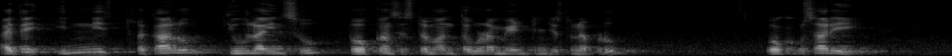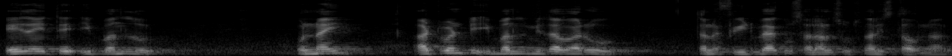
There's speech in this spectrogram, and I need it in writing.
అయితే ఇన్ని రకాలు క్యూ లైన్స్ టోకన్ సిస్టమ్ అంతా కూడా మెయింటైన్ చేస్తున్నప్పుడు ఒక్కొక్కసారి ఏదైతే ఇబ్బందులు ఉన్నాయి అటువంటి ఇబ్బందుల మీద వారు తన ఫీడ్బ్యాక్ సలహాలు సూచనలు ఇస్తూ ఉన్నారు.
